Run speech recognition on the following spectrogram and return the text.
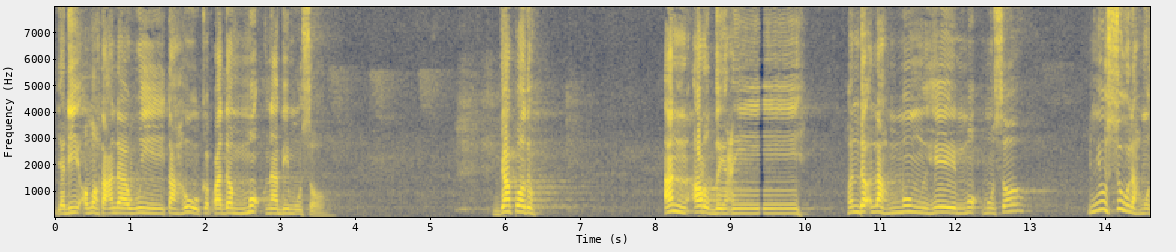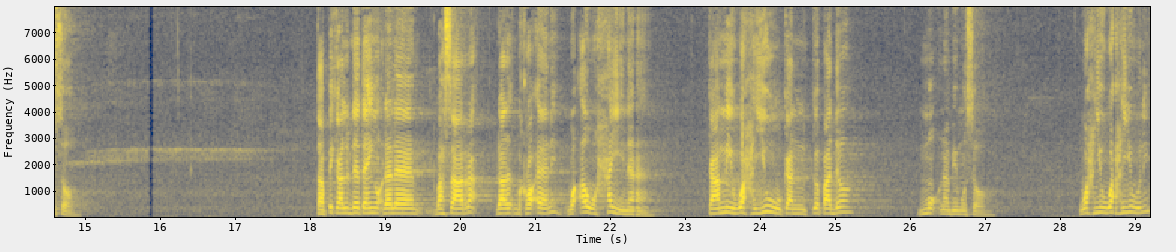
Jadi Allah Taala beri tahu kepada mak Nabi Musa. Gapo tu? An ardi'i hendaklah munghe mak Musa nyusulah Musa. Tapi kalau dia tengok dalam bahasa Arab dalam Al-Quran ni wa auhayna kami wahyukan kepada mak Nabi Musa. Wahyu-wahyu ni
